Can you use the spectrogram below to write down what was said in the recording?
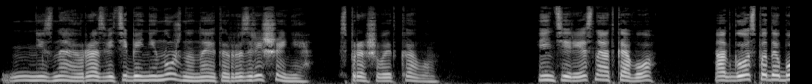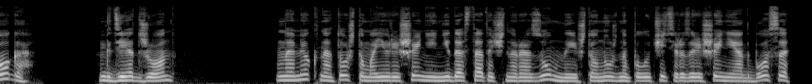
не знаю, разве тебе не нужно на это разрешение?» — спрашивает Калум. «Интересно, от кого? От Господа Бога? Где Джон?» Намек на то, что мое решение недостаточно разумно и что нужно получить разрешение от босса,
